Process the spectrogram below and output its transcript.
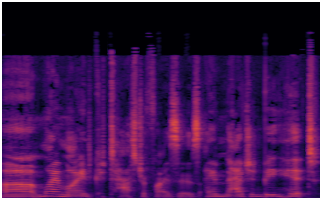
Uh, my mind catastrophizes. I imagine being hit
